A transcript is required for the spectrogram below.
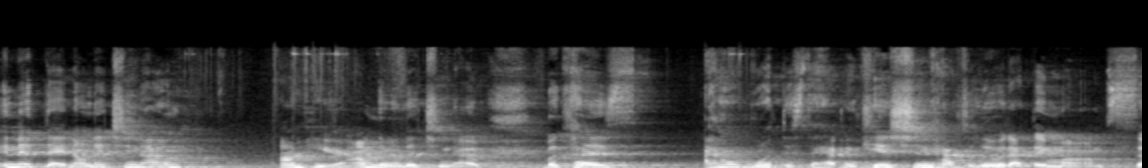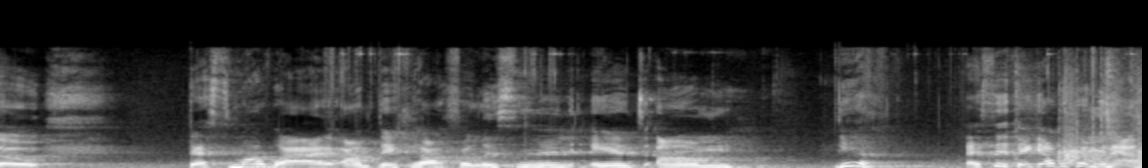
And if they don't let you know, I'm here. I'm gonna let you know. Because I don't want this to happen. Kids shouldn't have to live without their moms. So, that's my why. Um, thank y'all for listening, and um, yeah, that's it. Thank y'all for coming out.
